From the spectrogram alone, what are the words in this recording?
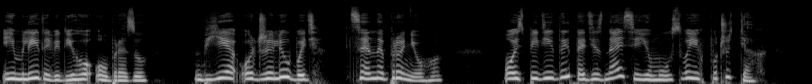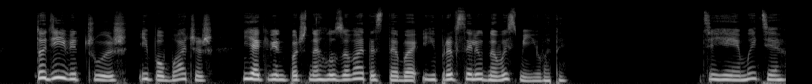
і мліти від його образу. Б'є, отже, любить, це не про нього. Ось підійди та дізнайся йому у своїх почуттях. Тоді відчуєш і побачиш, як він почне глузувати з тебе і привселюдно висміювати. Цієї миті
